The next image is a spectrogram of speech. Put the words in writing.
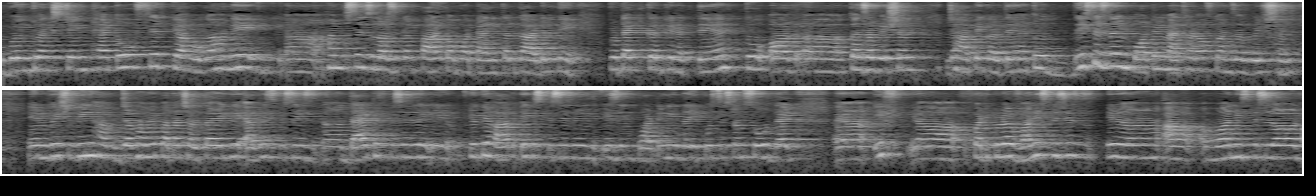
गोइंग टू एक्सटिंक्ट है तो फिर क्या होगा? हमें uh, हम उसे जोलॉजिकल पार्क और बोटानिकल गार्डन में प्रोटेक्ट करके रखते हैं तो और कंजर्वेशन जहाँ पे करते हैं तो this is the important method of conservation in which भी हम, जब हमें पता चलता है कि एवरी स्पीसीज दैट स्पीसीज क्योंकि हर एक species is important in the ecosystem so that if particular one species one species और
